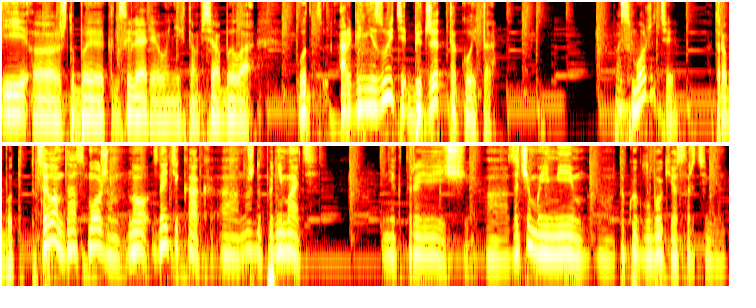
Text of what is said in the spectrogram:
и э, чтобы канцелярия у них там вся была. Вот организуйте бюджет такой-то. Сможете отработать? В целом, да, сможем. Но знаете как? А, нужно понимать некоторые вещи. А, зачем мы имеем а, такой глубокий ассортимент?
